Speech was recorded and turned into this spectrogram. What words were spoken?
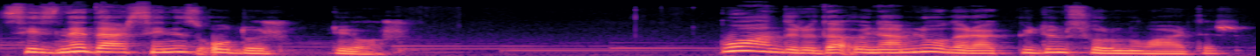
siz ne derseniz odur, diyor. Bu andırıda önemli olarak güdüm sorunu vardır.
